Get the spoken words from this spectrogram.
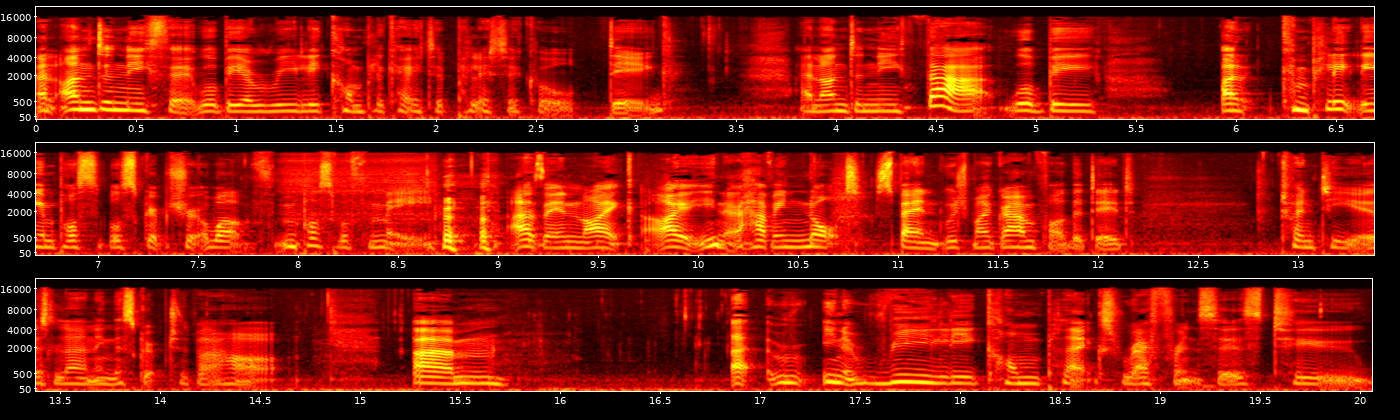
And underneath it will be a really complicated political dig. And underneath that will be a completely impossible scripture. Well, impossible for me, as in like I, you know, having not spent, which my grandfather did, twenty years learning the scriptures by heart. Um, uh, you know, really complex references to,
